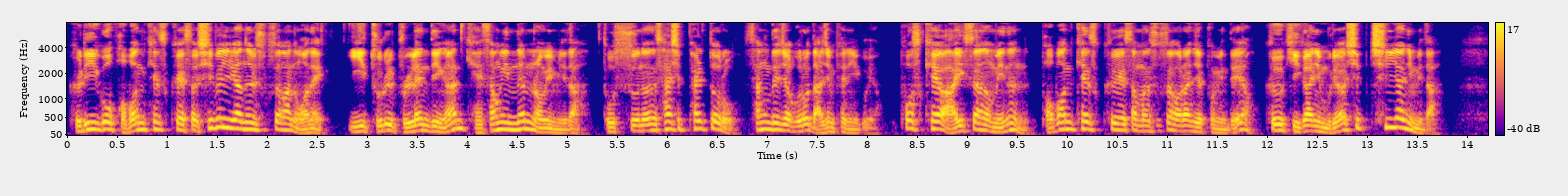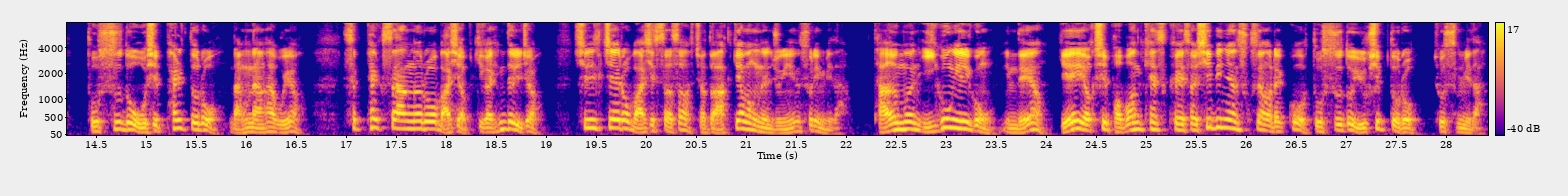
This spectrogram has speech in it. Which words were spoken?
그리고 버번 캐스크에서 11년을 숙성한 원액 이 둘을 블렌딩한 개성 있는 럼입니다. 도수는 48도로 상대적으로 낮은 편이고요. 포스케어 아이사노미는 버번 캐스크에서만 숙성을 한 제품인데요. 그 기간이 무려 17년입니다. 도수도 58도로 낭낭하고요. 스펙상으로 맛이 없기가 힘들죠. 실제로 맛있어서 저도 아껴 먹는 중인 술입니다. 다음은 2010인데요. 얘 역시 버번 캐스크에서 12년 숙성을 했고 도수도 60도로 좋습니다.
